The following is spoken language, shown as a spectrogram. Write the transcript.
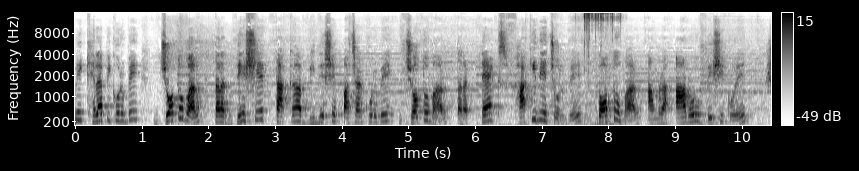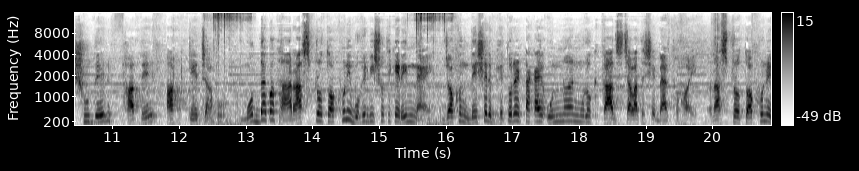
নিয়ে খেলাপি করবে, যতবার তারা দেশের টাকা বিদেশে পাচার করবে, যতবার তারা ট্যাক্স ফাঁকি দিয়ে চলবে, ততবার আমরা আরও বেশি করে সুদের ফাঁদে আটকে যাব। মোদ্দা কথা রাষ্ট্র তখনই বহির্বিশ্ব থেকে ঋণ নেয় যখন দেশের ভেতরের টাকায় উন্নয়নমূলক কাজ চালাতে সে ব্যর্থ হয়। রাষ্ট্র তখনই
